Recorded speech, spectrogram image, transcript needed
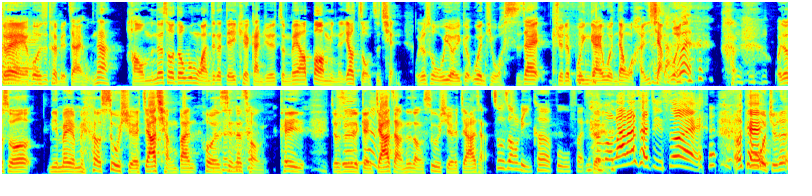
对，或者是特别在乎。那好，我们那时候都问完这个 daycare，感觉准备要报名了，要走之前，我就说我有一个问题，我实在觉得不应该问，但我很想问，想问 我就说。你们有没有数学加强班，或者是那种可以就是给家长那种数学加强，注重理科的部分？怎么拉拉才几岁？OK，我觉得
